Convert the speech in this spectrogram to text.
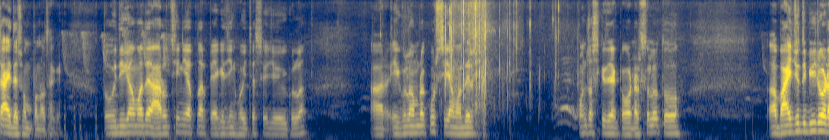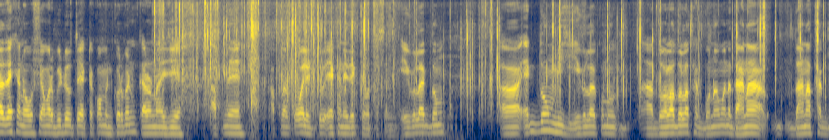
চাহিদা সম্পন্ন থাকে। তো ওইদিকে আমাদের আরও চিনি আপনার প্যাকেজিং হইতেছে যে ওইগুলো। আর এগুলো আমরা করছি আমাদের পঞ্চাশ কেজির একটা অর্ডার ছিল, তো ভাই যদি ভিডিওটা দেখেন অবশ্যই আমার ভিডিওতে একটা কমেন্ট করবেন। কারণ এই যে আপনি, আপনার কোয়ালিটি এখানে দেখতে পারতেছেন। এগুলো একদম একদম মিহি। এগুলা কোনো দলা দলা থাকব না মানে দানা দানা থাকব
